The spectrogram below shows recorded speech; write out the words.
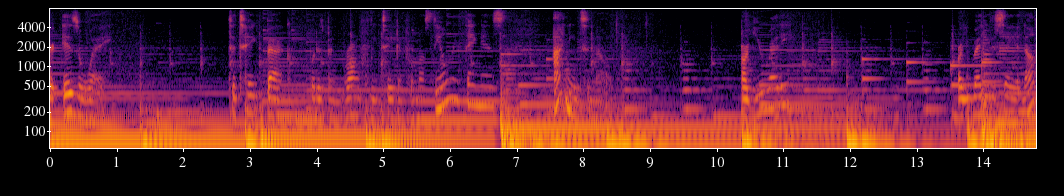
there is a way to take back what has been wrongfully taken from us. The only thing is, I need to know are you ready? Are you ready to say enough?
